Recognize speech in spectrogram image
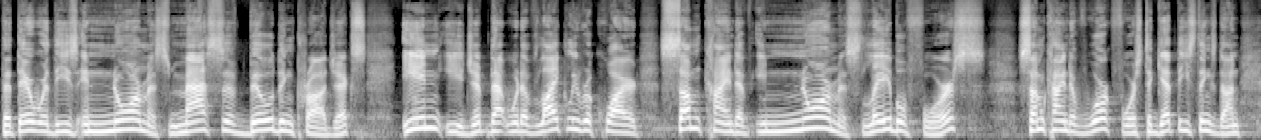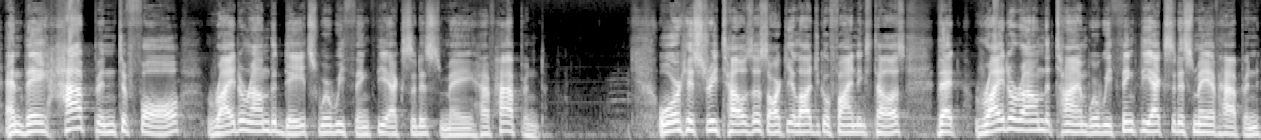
that there were these enormous, massive building projects in Egypt that would have likely required some kind of enormous labor force, some kind of workforce to get these things done, and they happen to fall right around the dates where we think the Exodus may have happened. Or history tells us, archaeological findings tell us, that right around the time where we think the Exodus may have happened,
